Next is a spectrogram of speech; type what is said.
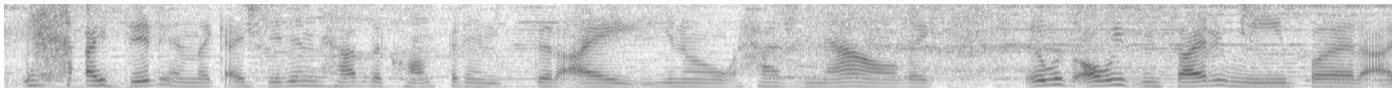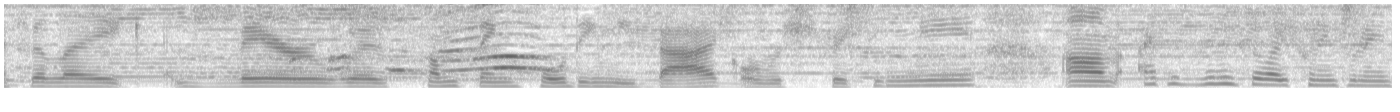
I didn't. Like, I didn't have the confidence that I, you know, have now. Like, it was always inside of me, but I feel like there was something holding me back or restricting me. Um, I just really feel like 2020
